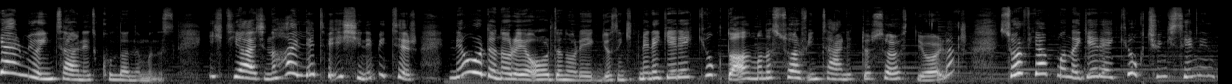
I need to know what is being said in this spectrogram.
gelmiyor internet kullanımınız. İhtiyacını hallet ve işini bitir. Ne oradan oraya oradan oraya gidiyorsun? Gitmene gerek yok. Almana surf, internette surf diyorlar. Surf yapmana gerek yok. Çünkü senin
